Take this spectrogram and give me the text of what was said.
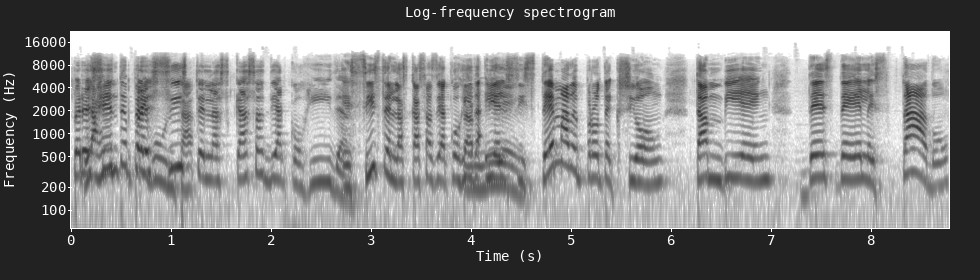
Pero la gente pero pregunta, existen las casas de acogida. Existen las casas de acogida También. y el sistema de protección también desde el Estado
